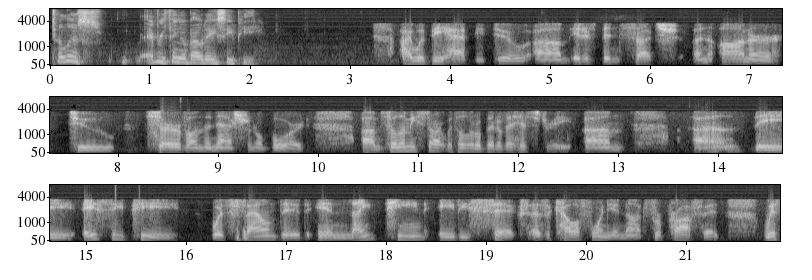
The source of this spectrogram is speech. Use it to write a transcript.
tell us everything about ACP? I would be happy to. Um, it has been such an honor to serve on the national board. Um, so let me start with a little bit of a history. Um, uh, the ACP was founded in 1986 as a California not for profit with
